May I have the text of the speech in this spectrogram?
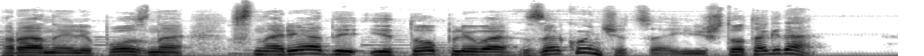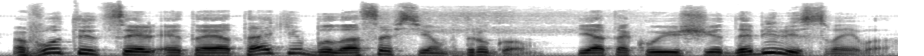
Рано или поздно снаряды и топливо закончатся, и что тогда? Вот и цель этой атаки была совсем в другом. И атакующие добились своего.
